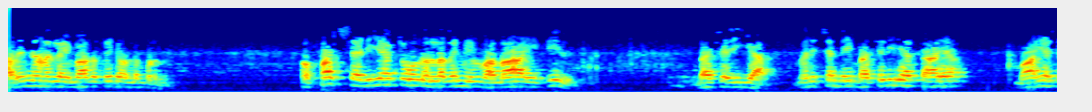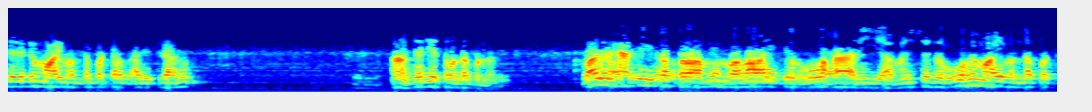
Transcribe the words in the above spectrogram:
അതിനാണല്ലോ ഈ ഭാഗത്തേക്ക് ബന്ധപ്പെടുന്നത്. ഒപ്പ ശരിയത്വം എന്നുള്ളതിന് വലായിട്ടിൽ ബശരിയ മനുഷ്യന്റെ ഈ ബശരിയത്തായ ബാഹ്യ ശരീരവുമായി ബന്ധപ്പെട്ട കാര്യത്തിലാണ് ആ ശരീരത്തെ ബന്ധപ്പെടുന്നത്. മനുഷ്യന്റെ ഊഹമായി ബന്ധപ്പെട്ട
